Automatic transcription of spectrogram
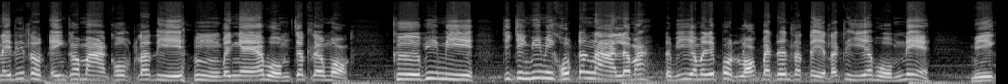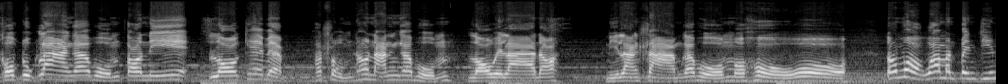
ในที่สุดเองก็มาครบแล้วดีเป็นไงครับผมเจ้าแซลหมอก คือพี่มีจริง ๆ พี่มีครบตั้งนานแล้วมะแต่พี่ยังไม่ได้ปลดล็อกแบตเทิลสเตทสักทีครับผมนี่ มีครบทุกล่างครับผมตอนนี้รอแค่แบบผสมเท่านั้นครับผม รอเวลาเนาะนี่ล่างสามครับผม โอ้โห ต้องบอกว่ามันเป็นชิ้น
